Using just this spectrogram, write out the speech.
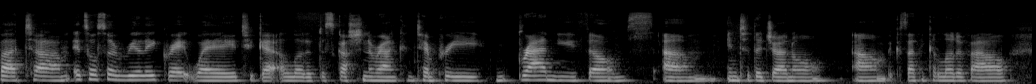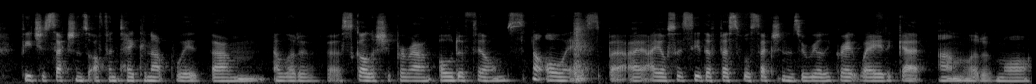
But um, it's also a really great way to get a lot of discussion around contemporary, brand new films um, into the journal. Um, because I think a lot of our feature sections are often taken up with um, a lot of uh, scholarship around older films. Not always, but I, I also see the festival section as a really great way to get um, a lot of more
